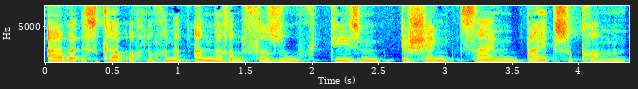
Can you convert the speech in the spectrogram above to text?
aber es gab auch noch einen anderen Versuch, diesem Beschenktsein beizukommen.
